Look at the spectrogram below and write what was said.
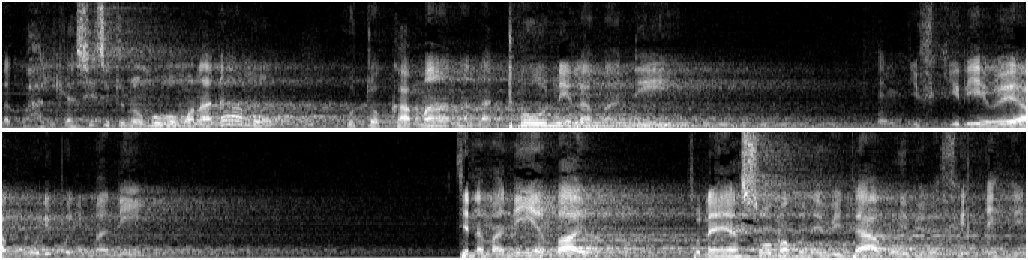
لكن سيسي تمموه من أدامه كتوكمانا نتوني لمني يفكريه ويا بوليب لمني تنا مني ambayo tunayasoma kwenye vitabu hivi vya fiqh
